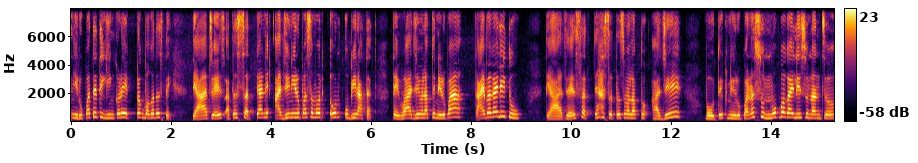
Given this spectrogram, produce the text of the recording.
निरुपा त्या तिघींकडे एकटक बघत असते. त्याच वेळेस आता सत्य आणि आजी निरुपासमोर येऊन उभी राहतात. तेव्हा आजी मला लागते निरुपा काय बघायली तू? त्याच वेळेस सत्य हसतच मला लागतो आजे बहुतेक निरुपानं सुन्मुख बघायली सुनांचं.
